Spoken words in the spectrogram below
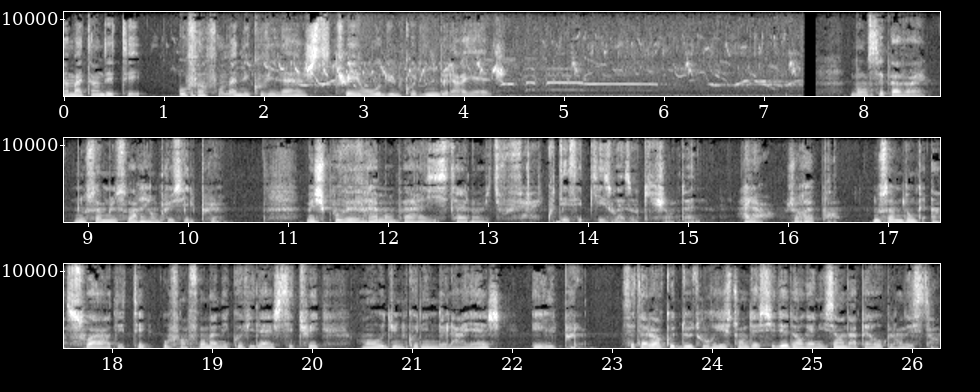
un matin d'été, au fin fond d'un éco-village situé en haut d'une colline de l'Ariège. Bon, c'est pas vrai. Nous sommes le soir et en plus il pleut. Mais je pouvais vraiment pas résister à l'envie de vous faire écouter ces petits oiseaux qui chantonnent. Alors, je reprends. Nous sommes donc un soir d'été au fin fond d'un éco-village situé en haut d'une colline de l'Ariège et il pleut. C'est alors que deux touristes ont décidé d'organiser un apéro clandestin.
